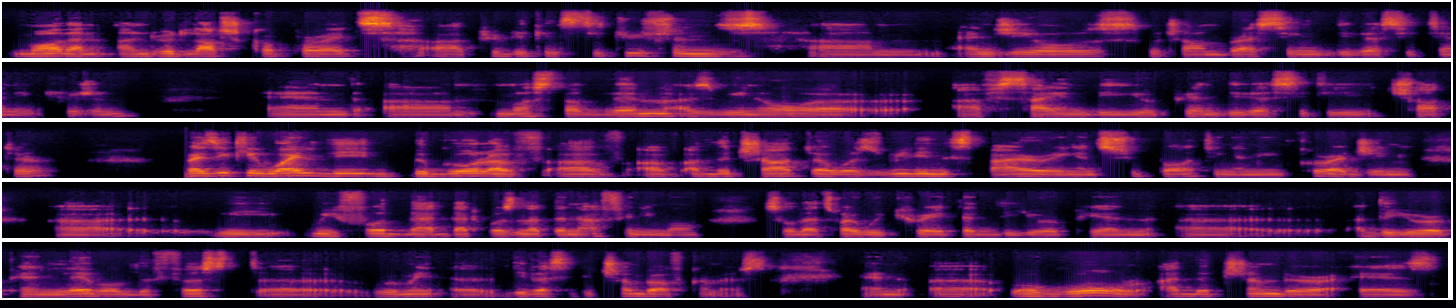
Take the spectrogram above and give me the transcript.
more than 100 large corporates, uh, public institutions, um, NGOs, which are embracing diversity and inclusion. And um, most of them, as we know, uh, have signed the European Diversity Charter. Basically, while the, the goal of, of, of, of the charter was really inspiring and supporting and encouraging uh, we we thought that that was not enough anymore. So that's why we created the European uh, at the European level the first uh, uh diversity chamber of commerce, and uh, our goal at the chamber is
